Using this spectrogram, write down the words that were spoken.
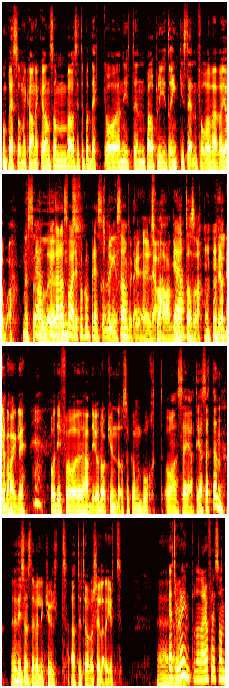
kompressormekanikeren som bare sitter på dekk og nyter en paraplydrink istedenfor å være og jobbe. Mens Ja, alle hun er rundt ansvarlig for kompressoren, liksom. Det høres behagelig behagelig Ja. altså. Veldig behagelig. Og de får, hadde jo da kunder som kommer bort og sier at de har sett den. De syns det er veldig kult at du tør å skille deg ut. Jeg tror du er inne på noe der, for sånn,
